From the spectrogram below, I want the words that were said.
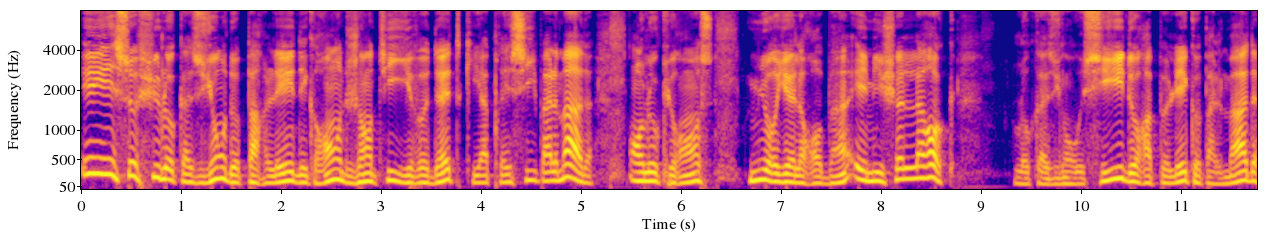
Et ce fut l'occasion de parler des grandes gentilles vedettes qui apprécient Palmade, en l'occurrence Muriel Robin et Michel Larocque. L'occasion aussi de rappeler que Palmade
